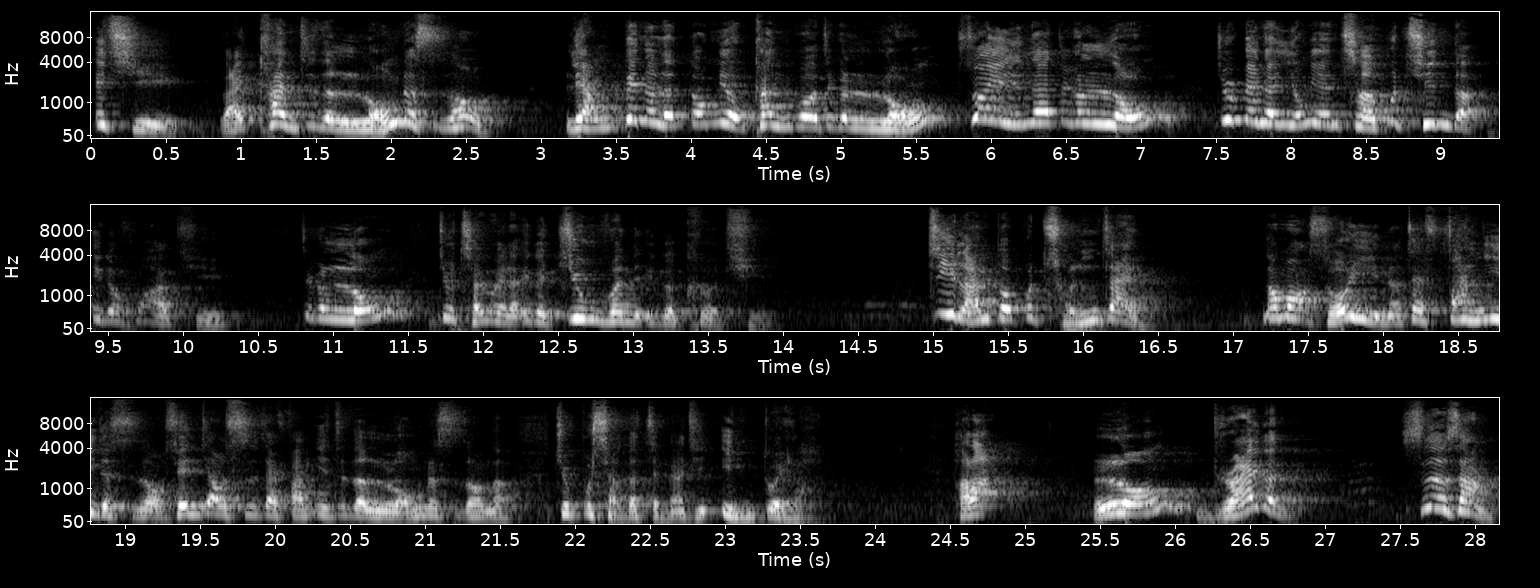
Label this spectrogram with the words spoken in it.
一起来看这个龙的时候，两边的人都没有看过这个龙，所以呢，这个龙就变成永远扯不清的一个话题，这个龙就成为了一个纠纷的一个课题。既然都不存在，那么所以呢，在翻译的时候，宣教师在翻译这个龙的时候呢，就不晓得怎么样去应对了。好了，龙 （dragon），事实上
